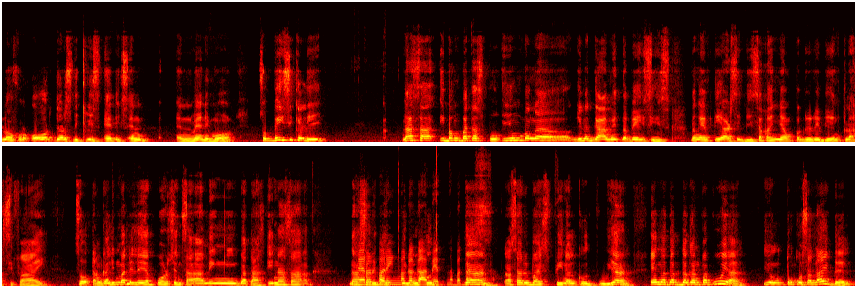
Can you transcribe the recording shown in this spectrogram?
lawful orders, decrees, edicts, and and many more. So basically, nasa ibang batas po yung mga ginagamit na basis ng MTRCB sa kanyang pagre-review and classify. So tanggalin man nila yung portion sa aming batas, eh nasa nasa Meron pa penal magagamit na batas. Yan, nasa revised penal code po yan. Eh nadagdagan pa po yan, yung tungkol sa libel,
